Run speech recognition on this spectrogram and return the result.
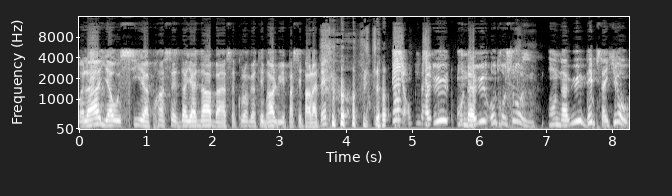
voilà, il y a aussi la princesse Diana, bah, sa colonne vertébrale lui est passée par la tête. Oh putain. Et on a eu, on a eu autre chose. On a eu des Psycho.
